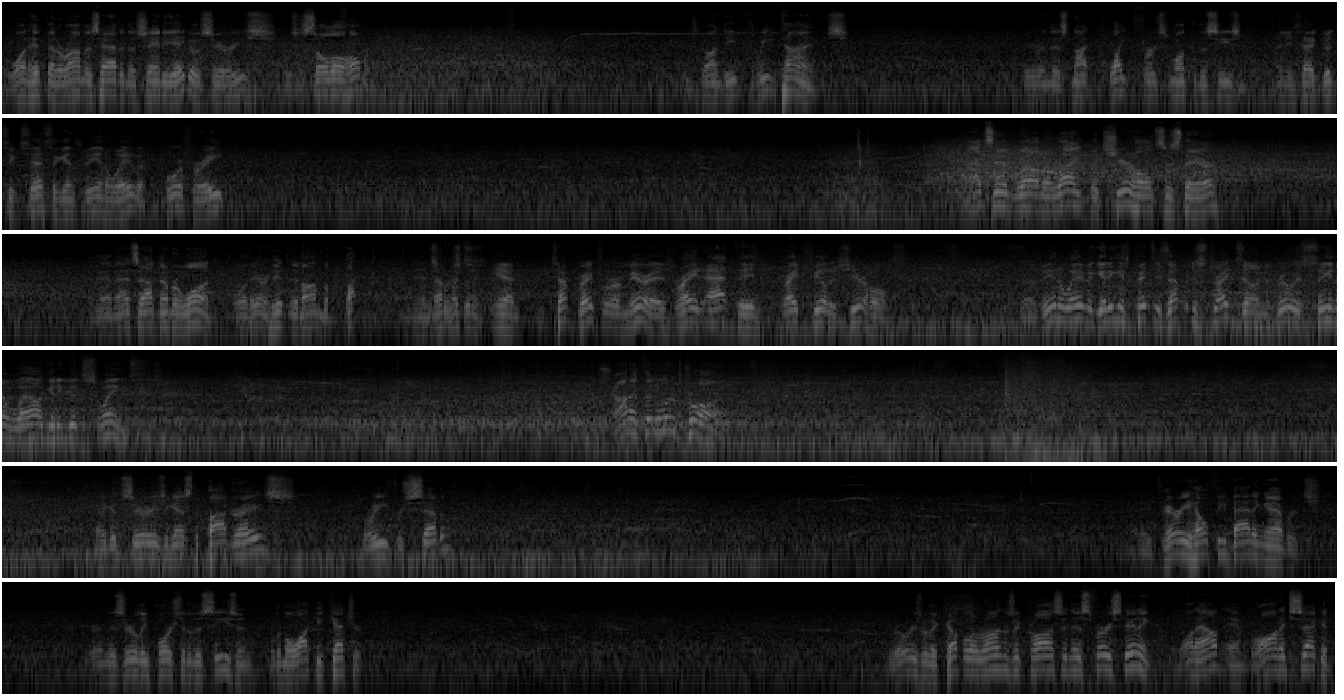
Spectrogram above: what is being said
The one hit that Aramis had in the San Diego series was a solo homer. He's gone deep three times here in this not quite first month of the season. And he's had good success against Villanueva. Four for eight. That's it well to right, but Schierholtz is there. And that's out number one. Boy, they're hitting it on the button. And not much, yeah, tough break for Ramirez right at the right fielder Schierholtz. So Uh, Villanueva getting his pitches up in the strike zone. The Brewers seeing it well, getting good swings. Jonathan Lucroy. Had a good series against the Padres. Three for seven. And a very healthy batting average here in this early portion of the season for the Milwaukee catcher. Brewers with a couple of runs across in this first inning. One out and Braun at second.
